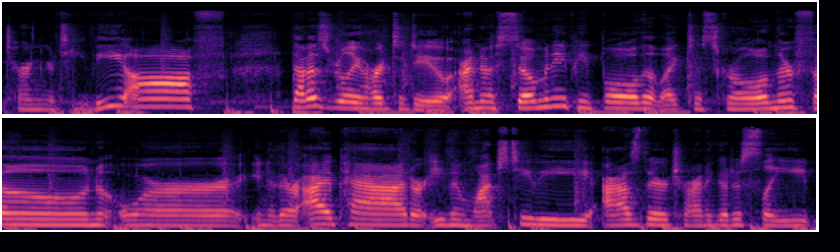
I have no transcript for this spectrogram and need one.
Turn your TV off. That is really hard to do. I know so many people that like to scroll on their phone or, you know, their iPad or even watch TV as they're trying to go to sleep.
